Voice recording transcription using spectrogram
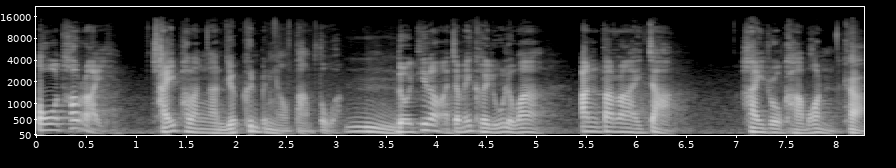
โตเท่าไหร่ใช้พลังงานเยอะขึ้นเป็นเงาตามตัว โดยที่เราอาจจะไม่เคยรู้เลยว่า อันตรายจาก ไฮโดรคาร์บอนครับ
